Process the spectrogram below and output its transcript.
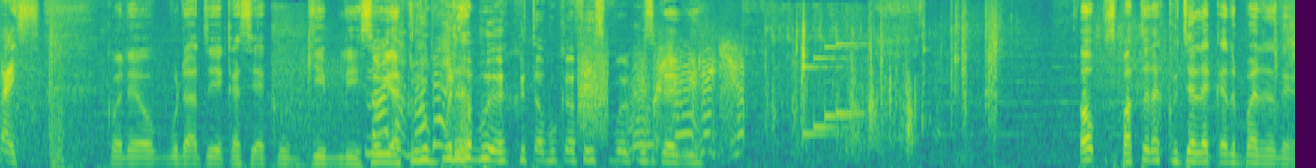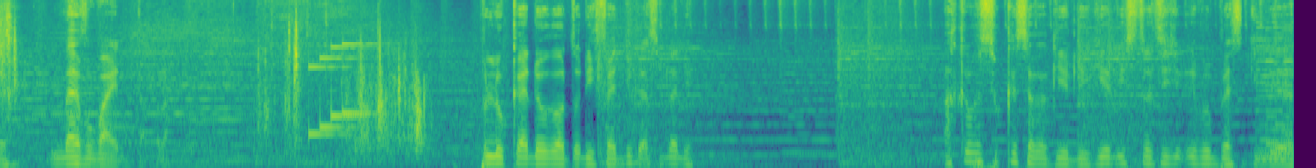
Nice Kepada budak tu yang kasih aku game ni Sorry aku lupa nama Aku tak buka Facebook aku sekarang ni Oh sepatutnya aku jalan kat depan sana Never mind Perlukan ada orang untuk defend juga sebenarnya. Aku suka sangat game ni. Game ni strategic memang best gila.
